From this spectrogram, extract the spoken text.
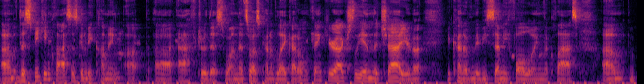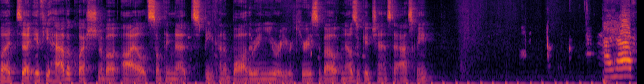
Um, the speaking class is going to be coming up uh, after this one. That's why I was kind of like, I don't think you're actually in the chat. You're not. You're kind of maybe semi following the class. Um, but uh, if you have a question about IELTS, something that's been kind of bothering you or you're curious about, now's a good chance to ask me. I have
